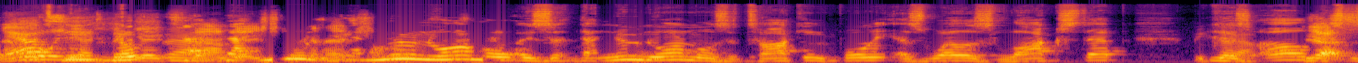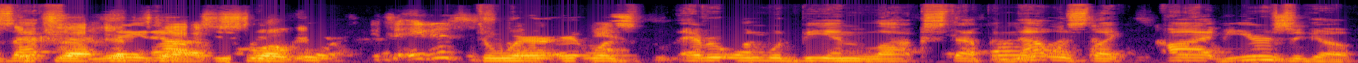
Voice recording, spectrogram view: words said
Now we Yeah, need the nope, Gates that- that, that, Foundation new, that new normal is a, that new normal is a talking point as well as lockstep because Yeah. all Yes, this is actually a- laid out a slogan. It's, it is a to where it slogan, was everyone would be in lockstep, and that was like five years ago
